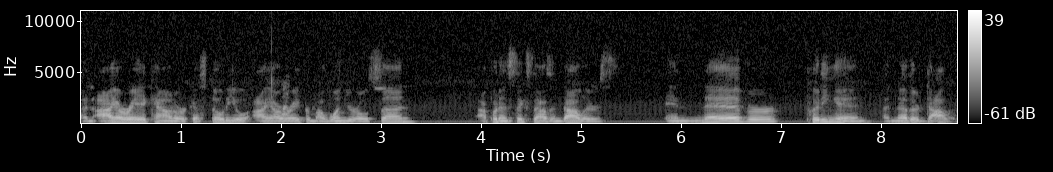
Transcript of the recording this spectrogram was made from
an IRA account or a custodial IRA for my one year old son. I put in $6,000 and never putting in another dollar.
